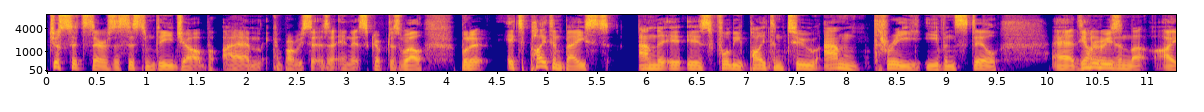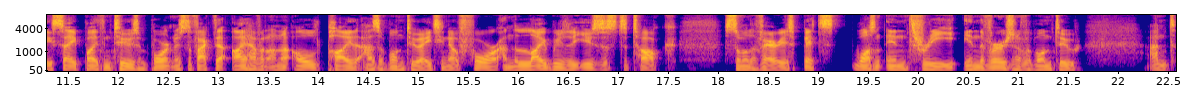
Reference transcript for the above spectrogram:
Just sits there as a systemd job. Um, it can probably sit in its script as well, but it, it's Python based and it is fully Python 2 and 3 even still. Uh, the only reason that I say Python 2 is important is the fact that I have it on an old Pi that has Ubuntu 18.04 and the library that it uses to talk some of the various bits wasn't in 3 in the version of Ubuntu. And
